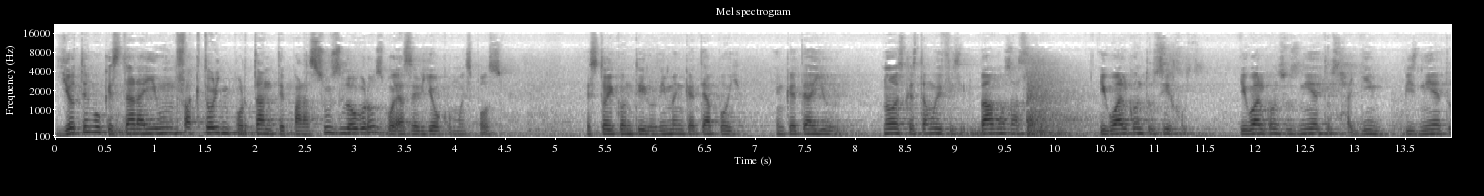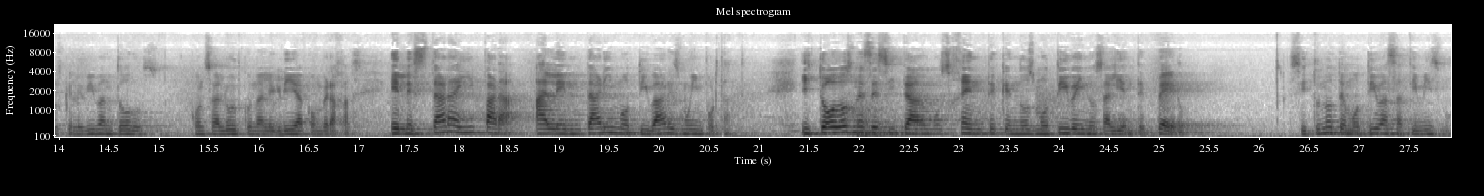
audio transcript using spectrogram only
Yo tengo que estar ahí, un factor importante para sus logros voy a ser yo como esposo. Estoy contigo, dime en qué te apoyo, en qué te ayudo. No, es que está muy difícil, vamos a hacerlo. Igual con tus hijos, igual con sus nietos, Hajim, bisnietos, que le vivan todos con salud, con alegría, con verajas. El estar ahí para alentar y motivar es muy importante. Y todos necesitamos gente que nos motive y nos aliente. Pero si tú no te motivas a ti mismo,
